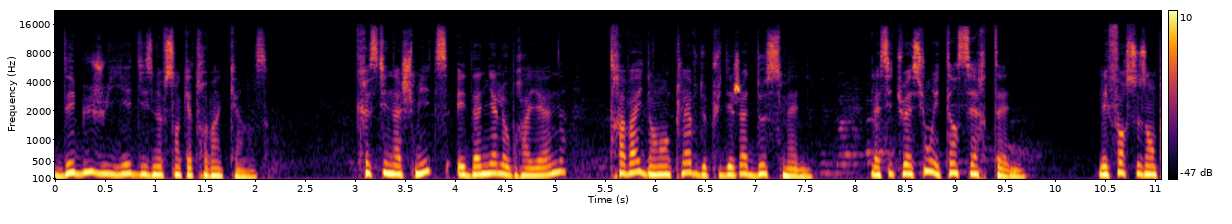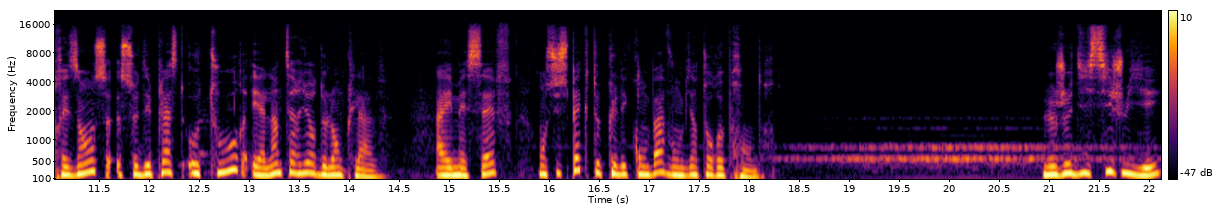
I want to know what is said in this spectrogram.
Début juillet 1995. Christina Schmitz et Daniel O'Brien travaillent dans l'enclave depuis déjà deux semaines. La situation est incertaine. Les forces en présence se déplacent autour et à l'intérieur de l'enclave. À MSF, on suspecte que les combats vont bientôt reprendre. Le jeudi 6 juillet,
